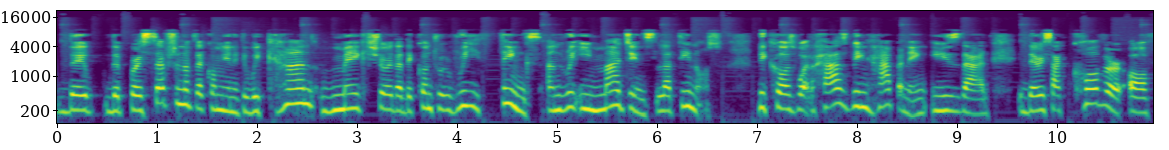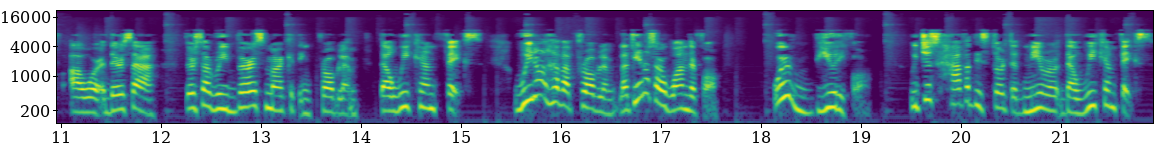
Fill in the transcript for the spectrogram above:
the, the perception of the community. We can make sure that the country rethinks and reimagines Latinos because what has been happening is that there's a cover of our, there's a, there's a reverse marketing problem that we can fix. We don't have a problem. Latinos are wonderful. We're beautiful. We just have a distorted mirror that we can fix.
